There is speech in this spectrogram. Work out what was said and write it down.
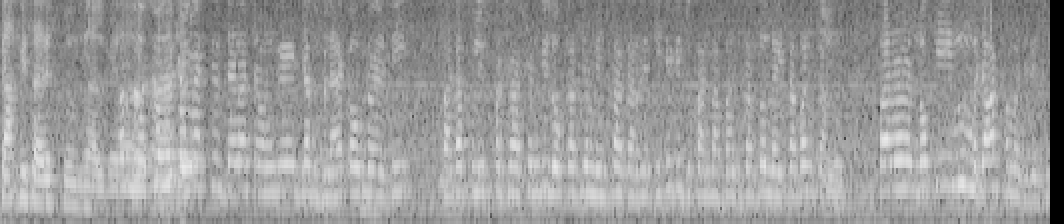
ਕਾਫੀ ਸਾਰੇ ਸਕੂਲਸ ਨਾਲ ਸਰ ਮੇਰਾ ਲੋਕਾਂ ਨੂੰ ਕੀ ਮੈਸੇਜ ਦੇਣਾ ਚਾਹੋਗੇ ਜਦ ਬਲੈਕ ਆਊਟ ਹੋਏ ਸੀ ਸਾਡਾ ਪੁਲਿਸ ਪ੍ਰਸ਼ਾਸਨ ਵੀ ਲੋਕਾਂ ਦੀਆਂ ਮਿੰਤਾਂ ਕਰ ਰਹੇ ਸੀ ਕਿ ਦੁਕਾਨਾਂ ਬੰਦ ਕਰ ਦਿਓ ਲਾਈਟਾਂ ਬੰਦ ਕਰ। ਦਿਓ ਪਰ ਲੋਕੀ ਇਹਨੂੰ ਮਜ਼ਾਕ ਸਮਝਦੇ ਸੀ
